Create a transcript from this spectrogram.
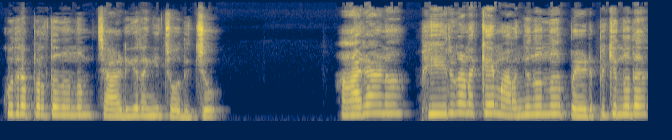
കുതിരപ്പുറത്തു നിന്നും ചാടിയിറങ്ങി ചോദിച്ചു ആരാണ് ഭീരുകണക്കെ മറഞ്ഞു നിന്ന് പേടിപ്പിക്കുന്നത്?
